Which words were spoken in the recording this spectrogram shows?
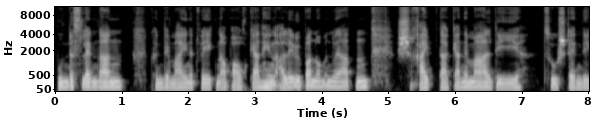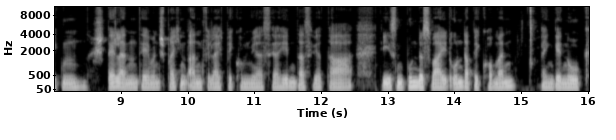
Bundesländern, könnte meinetwegen aber auch gerne in alle übernommen werden. Schreibt da gerne mal die zuständigen Stellen dementsprechend an. Vielleicht bekommen wir es ja hin, dass wir da diesen bundesweit unterbekommen, wenn genug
